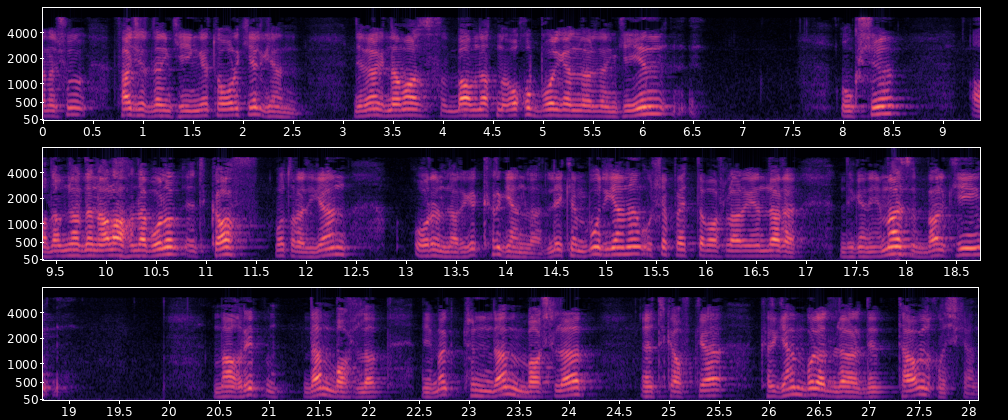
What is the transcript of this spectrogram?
ana shu fajrdan keyinga to'g'ri kelgan. Demak namoz bomdodni o'qib bo'lganlaridan keyin u kishi odamlardan alohida bo'lib e'tikof o'tiradigan o'rinlariga kirganlar. Lekin bu degani o'sha paytda boshlaganlari degani emas balki mag'ribdan boshlab demak tundan boshlab e'tikofga kirgan bo'ladilar deb tavil qilishgan.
